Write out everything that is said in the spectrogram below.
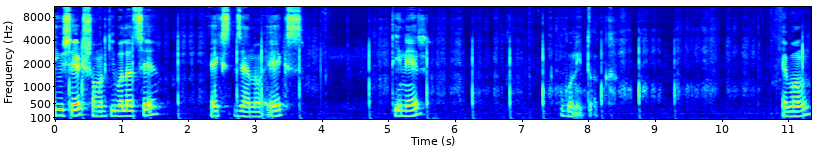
কিউ সেট সমান কি বলা আছে? এক্স যেন এক্স তিনের গণিতক। এবং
